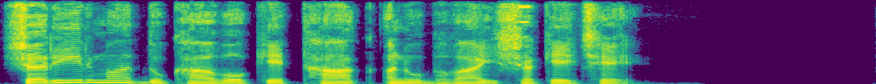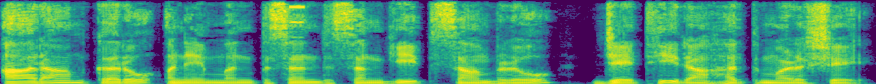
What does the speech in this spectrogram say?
શરીરમાં દુખાવો કે થાક અનુભવાઈ શકે છે. આરામ કરો અને મનપસંદ સંગીત સાંભળો, જેથી રાહત મળશે.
